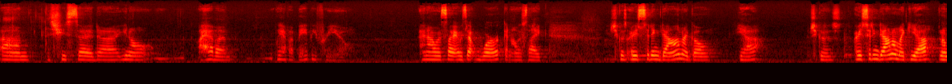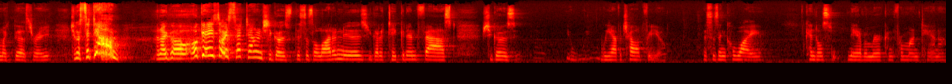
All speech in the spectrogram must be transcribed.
um, she said, uh, you know, I have a, we have a baby for you. And I was like, I was at work, and I was like, she goes, are you sitting down? I go, yeah. She goes, are you sitting down? I'm like, yeah. And I'm like this, right? She goes, sit down. And I go, okay. So I sat down and she goes, this is a lot of news. You got to take it in fast. She goes, we have a child for you. This is in Kauai. Kendall's Native American from Montana.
